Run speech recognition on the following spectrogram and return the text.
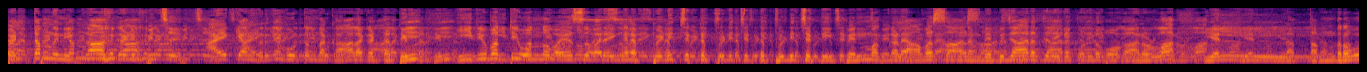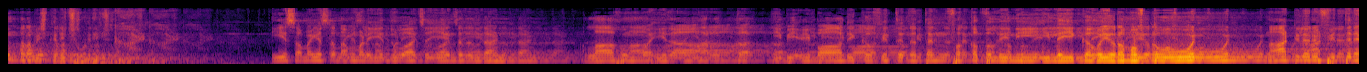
പെട്ടെന്ന് നിക്കാഹ് കഴിപ്പിച്ച് അയക്കാൻ ധൃതി കൂട്ടുന്ന കാലഘട്ടത്തിൽ ഇരുപത്തി ഒന്ന് വയസ്സ് വരെ ഇങ്ങനെ പിടിച്ചിട്ട് പിടിച്ചിട്ട് പിടിച്ചിട്ട് ഈ പെൺമക്കളെ അവസാനം വ്യഭിചാരത്തിലേക്ക് കൊണ്ടുപോകാനുള്ള എല്ലാ തന്ത്രവും ആവിഷ്കരിച്ചു കൊണ്ടിരിക്കുകയാണ് ഈ സമയത്ത് നമ്മൾ ഈ ദുവാ ചെയ്യേണ്ടത് എന്താണ്? അല്ലാഹുമ്മ ഇദാ അറത്ത ബിഇബാദിക ഫിത്നതൻ ഫഖബ്ലിനി ഇലൈക ഗൈറ മഫ്തൂൻ. നാട്ടിലൊരു ഫിത്ന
